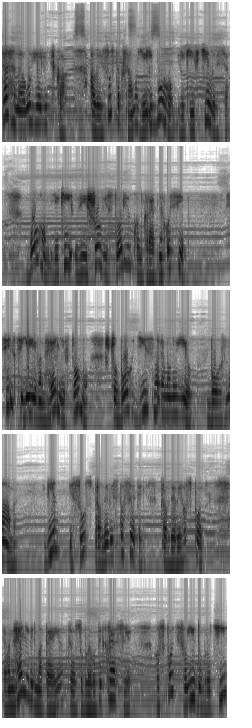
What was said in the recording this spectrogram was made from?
Це генеалогія людська, але Ісус так само є і Богом, який втілився, Богом, який війшов в історію конкретних осіб. Сіль цієї Євангелії в тому, що Бог дійсно Еммануїл, Бог з нами. Він, Ісус, правдивий Спаситель, правдивий Господь. Евангелія від Матея це особливо підкреслює. Господь в своїй доброті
